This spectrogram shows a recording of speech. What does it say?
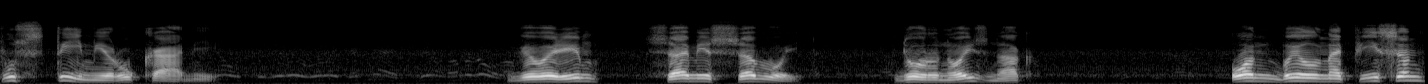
пустыми руками. Говорим сами с собой. Дурной знак. Он был написан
